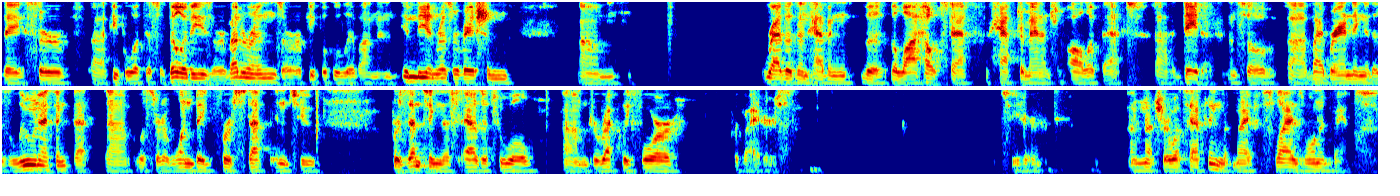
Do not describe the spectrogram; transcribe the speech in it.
they serve uh, people with disabilities or veterans or people who live on an Indian reservation, um, rather than having the, the law help staff have to manage all of that uh, data. And so uh, by branding it as Loon, I think that uh, was sort of one big first step into presenting this as a tool um, directly for providers. Let's see here. I'm not sure what's happening, but my slides won't advance.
